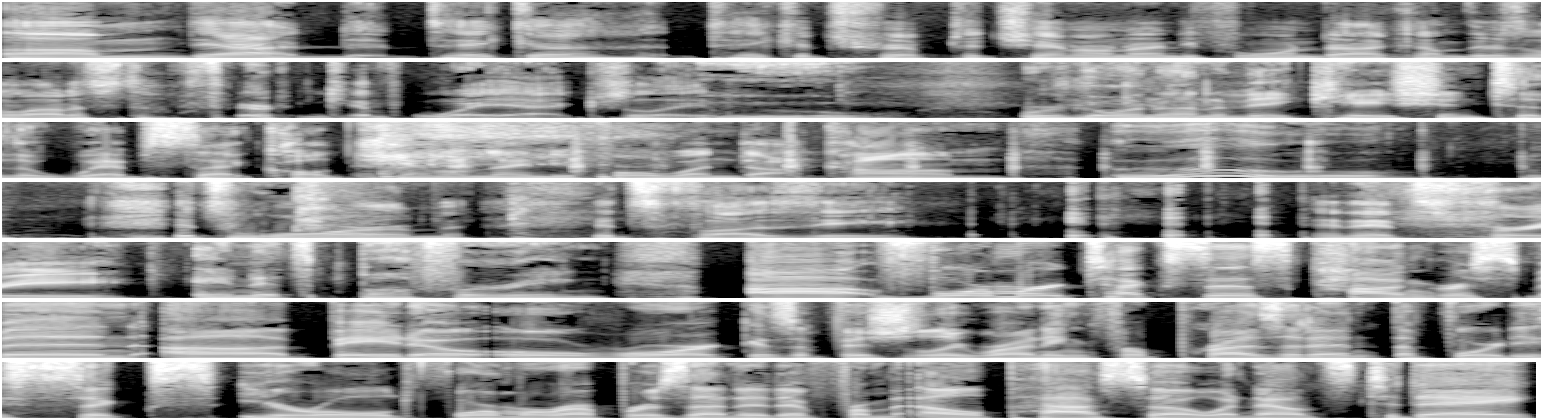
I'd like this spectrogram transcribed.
Um, yeah, d- take a take a trip to channel941.com. There's a lot of stuff there to give away, actually. Ooh, we're going on a vacation to the website called channel941.com. Ooh. It's warm, it's fuzzy, and it's free. and it's buffering. Uh, former Texas Congressman uh, Beto O'Rourke is officially running for president. The 46 year old former representative from El Paso announced today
